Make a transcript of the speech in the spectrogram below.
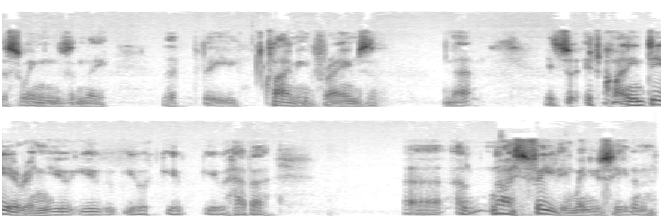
the swings and the, the, the climbing frames and that. It's it's quite endearing. You you you you, you have a uh, a nice feeling when you see them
